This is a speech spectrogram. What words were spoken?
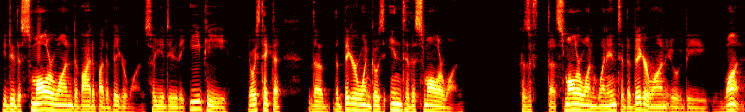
You do the smaller one divided by the bigger one. So you do the EP, you always take the, the, the bigger one goes into the smaller one. Because if the smaller one went into the bigger one, it would be 1.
